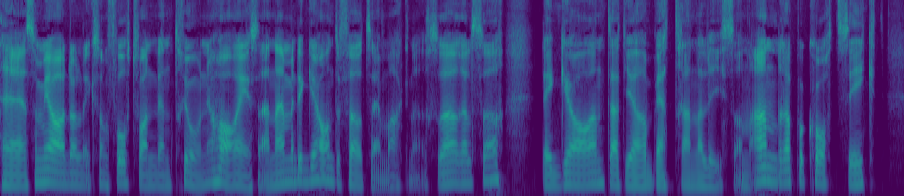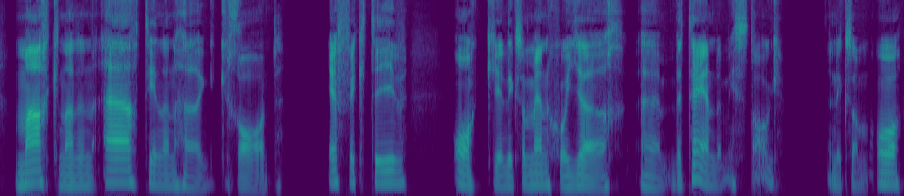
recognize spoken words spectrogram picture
eh, som jag då liksom fortfarande den tron jag har är så här, nej men det går inte att förutsäga marknadens rörelser. Det går inte att göra bättre analyser än andra på kort sikt. Marknaden är till en hög grad effektiv och liksom människor gör eh, beteendemisstag. Liksom. Och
